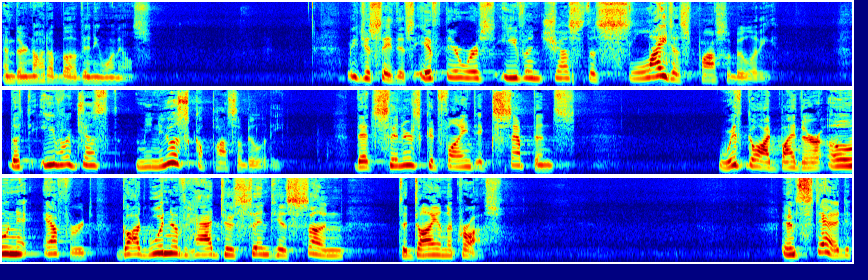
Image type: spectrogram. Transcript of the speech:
And they're not above anyone else. Let me just say this if there was even just the slightest possibility, that even just minuscule possibility, that sinners could find acceptance with God by their own effort, God wouldn't have had to send his son to die on the cross. Instead,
